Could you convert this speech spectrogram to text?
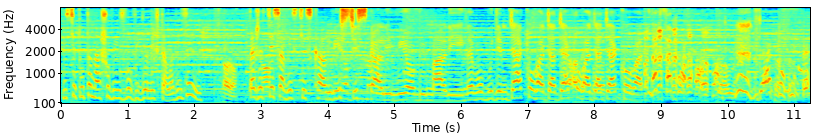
Vy ste túto našu výzvu videli v televízii? Áno. Takže ste sa vystiskali. Vystiskali, vyobímali, lebo budem ďakovať a ďakovať a ďakovať. Ďakujem.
